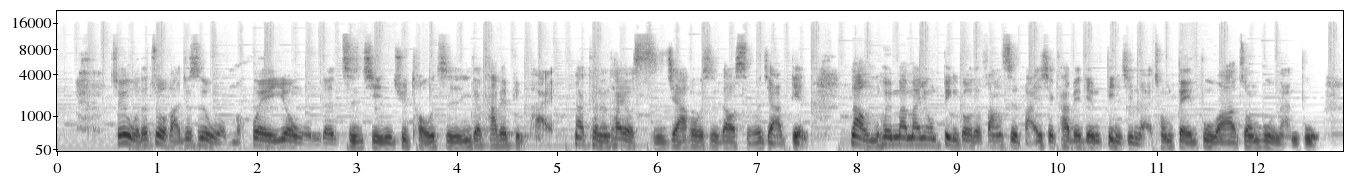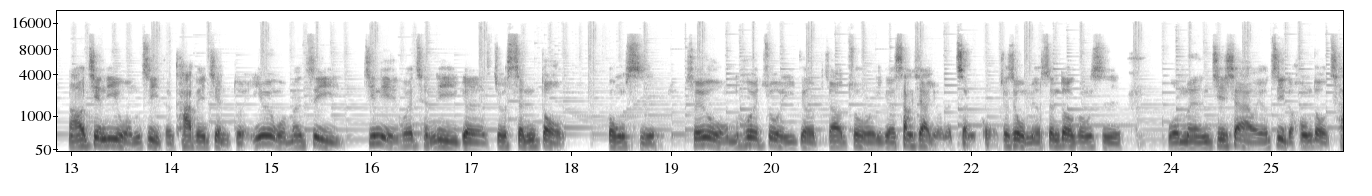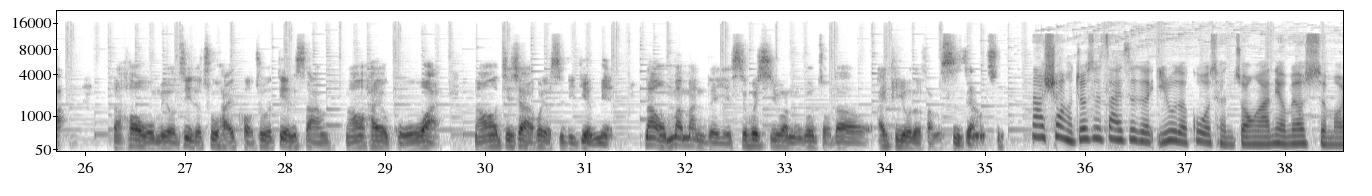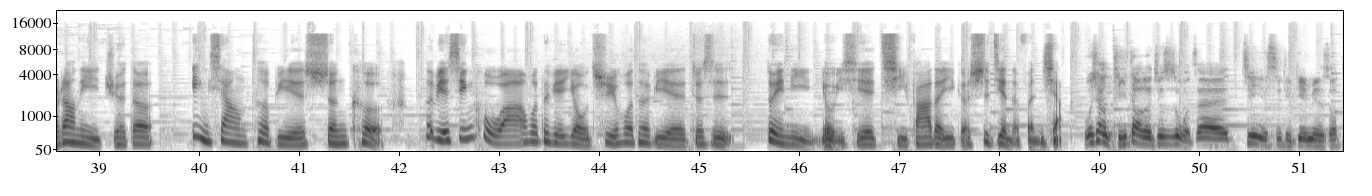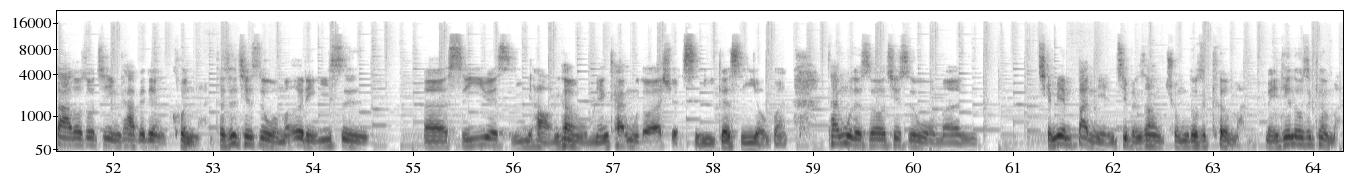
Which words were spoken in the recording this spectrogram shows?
所以我的做法就是，我们会用我们的资金去投资一个咖啡品牌，那可能它有十家或者是到十二家店，那我们会慢慢用并购的方式把一些咖啡店并进来，从北部啊、中部、南部，然后建立我们自己的咖啡舰队。因为我们自己今年也会成立一个就生豆公司，所以我们会做一个比较做一个上下游的整合，就是我们有生豆公司，我们接下来有自己的烘豆厂。然后我们有自己的出海口，做电商，然后还有国外，然后接下来会有实体店面。那我们慢慢的也是会希望能够走到 IPO 的方式这样子。那 Sean 就是在这个一路的过程中啊，你有没有什么让你觉得印象特别深刻、特别辛苦啊，或特别有趣，或特别就是对你有一些启发的一个事件的分享？我想提到的就是我在经营实体店面的时候，大家都说经营咖啡店很困难，可是其实我们二零一四。呃，十一月十一号，你看我们连开幕都要选十一，跟十一有关。开幕的时候，其实我们前面半年基本上全部都是客满，每天都是客满。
